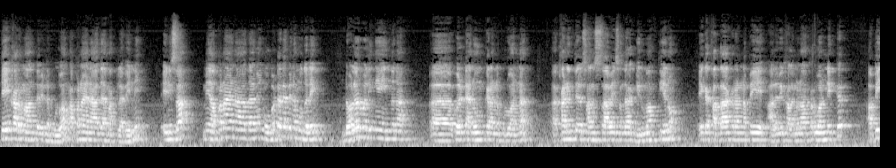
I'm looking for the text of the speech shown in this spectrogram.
තේ කර්මාන්ත වෙන්න පුළුවන් අපනයන ආදායමක් ලැබෙන්නේ. ඒ නිසා මේ අපනයන ආදායමෙන් ඔබට ලැබෙන මුදලෙන් ඩොලර් වලින් ඒ ඉන්ධන වලට ඇනුම් කරන්න පුළුවන් නම් කණිතෙල් සංස්ථාවේ සඳහා ගිණුමක් තියෙනවා. ඒක කතා කරන්න අපේ අලෙවි කළමනාකරුවන් එක්ක අපි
